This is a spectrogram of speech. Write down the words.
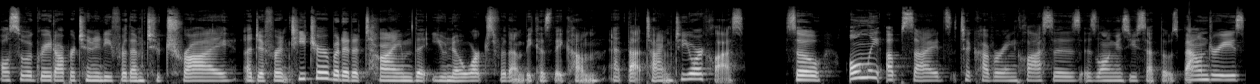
also a great opportunity for them to try a different teacher, but at a time that you know works for them because they come at that time to your class. So, only upsides to covering classes as long as you set those boundaries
